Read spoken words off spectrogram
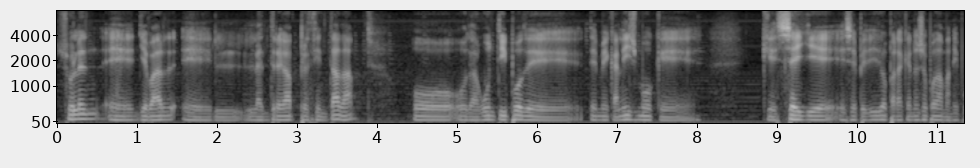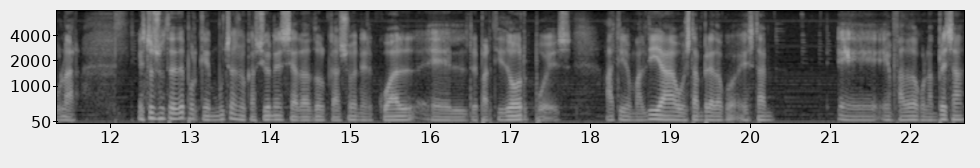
suelen eh, llevar la entrega precintada o, de algún tipo de, mecanismo que, que selle ese pedido para que no se pueda manipular. Esto sucede porque en muchas ocasiones se ha dado el caso en el cual el repartidor pues ha tenido un mal día o está, empleado, está eh, enfadado con la empresa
